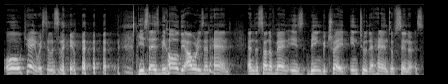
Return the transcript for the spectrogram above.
okay, we're still asleep. he says, Behold, the hour is at hand, and the Son of Man is being betrayed into the hands of sinners.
